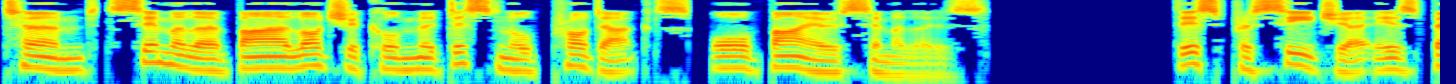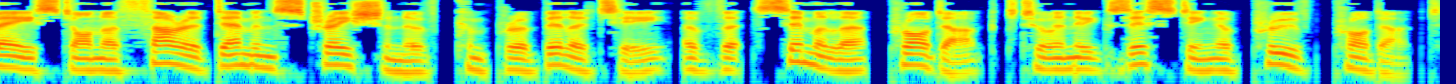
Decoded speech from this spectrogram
termed similar biological medicinal products, or biosimilars. This procedure is based on a thorough demonstration of comparability of the similar product to an existing approved product.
